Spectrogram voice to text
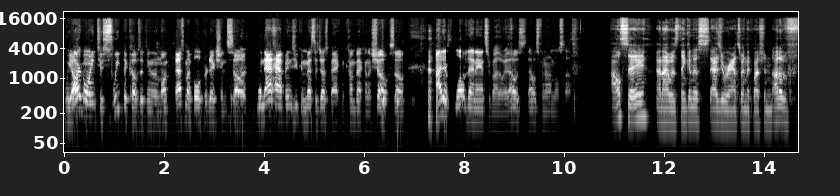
we are going to sweep the Cubs at the end of the month. That's my bold prediction. So when that happens, you can message us back and come back on the show. So I just love that answer. By the way, that was that was phenomenal stuff. I'll say, and I was thinking this as you were answering the question, out of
